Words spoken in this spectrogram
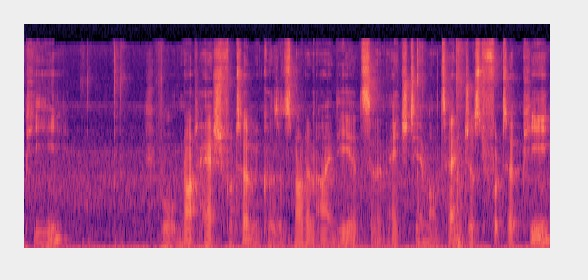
p well not hash footer because it's not an ID it's an HTML tag just footer p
